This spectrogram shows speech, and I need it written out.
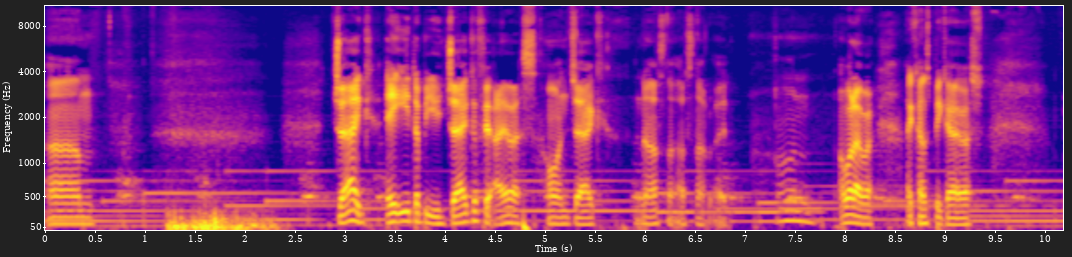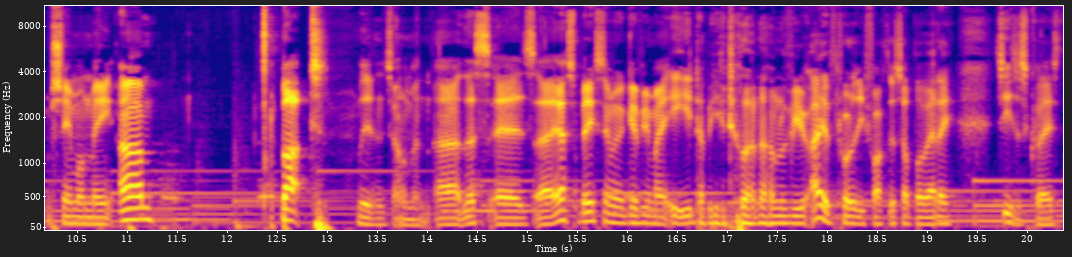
Um, Jag AEW Jag if you're iOS on Jag. No, that's not. That's not right. On or whatever. I can't speak iOS. Shame on me. Um, but ladies and gentlemen. Uh, this is, uh, yes, basically, I'm going to give you my AEW Tottenham review. I have totally fucked this up already. Jesus Christ.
